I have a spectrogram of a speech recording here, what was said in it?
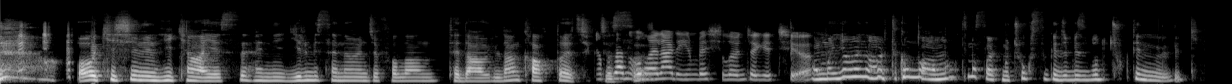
o kişinin hikayesi hani 20 sene önce falan tedavülden kalktı açıkçası. Ama zaten olaylar da 25 yıl önce geçiyor. Ama yani artık onu anlatmasak mı? Çok sıkıcı. Biz bunu çok dinledik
